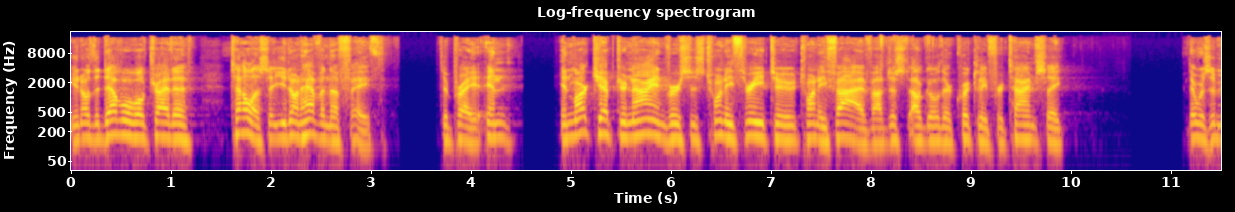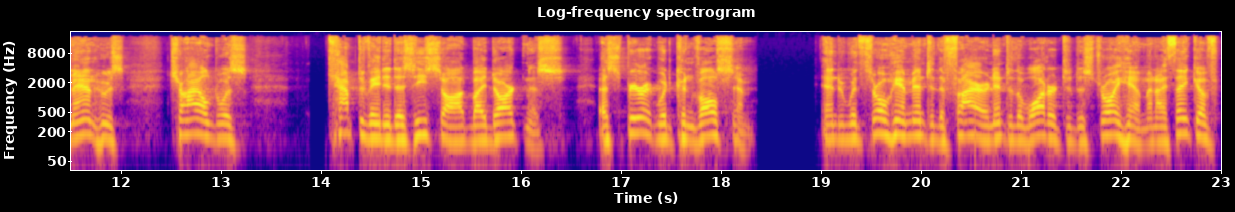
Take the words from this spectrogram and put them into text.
You know, the devil will try to tell us that you don't have enough faith to pray. In, in Mark chapter 9, verses 23 to 25, I'll just, I'll go there quickly for time's sake. There was a man whose child was captivated as he saw it by darkness. A spirit would convulse him and would throw him into the fire and into the water to destroy him. And I think of,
